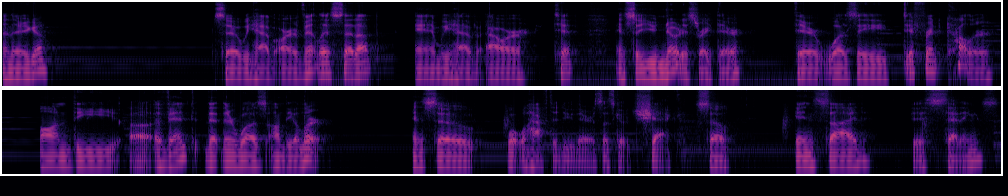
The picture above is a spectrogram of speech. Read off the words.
And there you go. So we have our event list set up and we have our tip. And so you notice right there, there was a different color on the uh, event that there was on the alert. And so what we'll have to do there is let's go check. So inside this settings,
